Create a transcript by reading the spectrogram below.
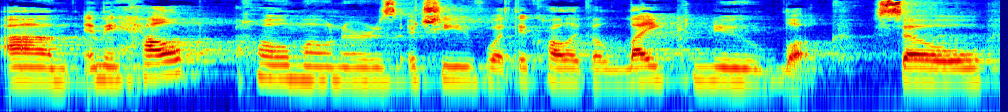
Um, and they help homeowners achieve what they call like a like new look. So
